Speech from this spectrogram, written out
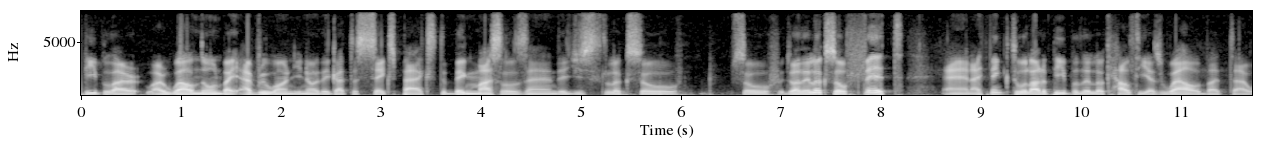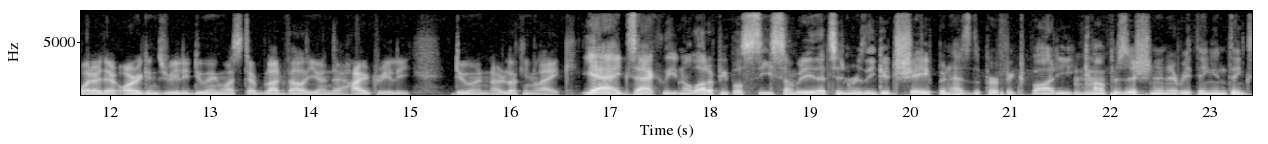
people are are well known by everyone you know they got the six packs the big muscles and they just look so so well they look so fit. And I think to a lot of people they look healthy as well but uh, what are their organs really doing? What's their blood value and their heart really doing or looking like Yeah, exactly. You know, a lot of people see somebody that's in really good shape and has the perfect body Mhm. composition and everything, and thinks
